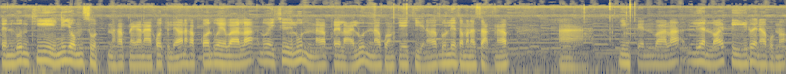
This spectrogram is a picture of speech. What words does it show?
เป็นรุ่นที่นิยมสุดนะครับ ในอนาคตอยู่แล้วนะครับ ก็ด้วยวาระด้วยชื่อรุ่นนะครับหลายๆรุ่นนะครับของเกจินะครับ รุ่นเลื่อนสมณศักดิ์นะครับอ่ายิ่งเป็นวาระเลื่อนร้อยปีด้วยนะครับผมเนาะ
